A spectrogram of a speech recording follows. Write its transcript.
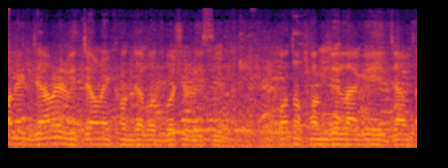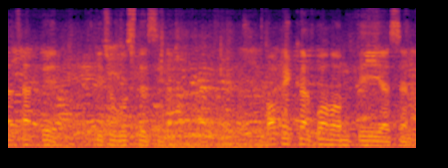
অনেক জ্যামের ভিতরে অনেকক্ষণ যাবৎ বসে রয়েছি। কতক্ষণ যে লাগে এই জ্যামটা ছাড়তে কিছু বুঝতেছি না। অপেক্ষার পহমতেই আছে না।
